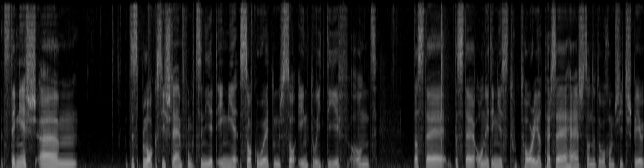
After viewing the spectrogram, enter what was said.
das Ding ist, ähm, das Blocksystem funktioniert irgendwie so gut und ist so intuitiv und dass du, dass du auch nicht irgendwie ein Tutorial per se hast, sondern du kommst ins Spiel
